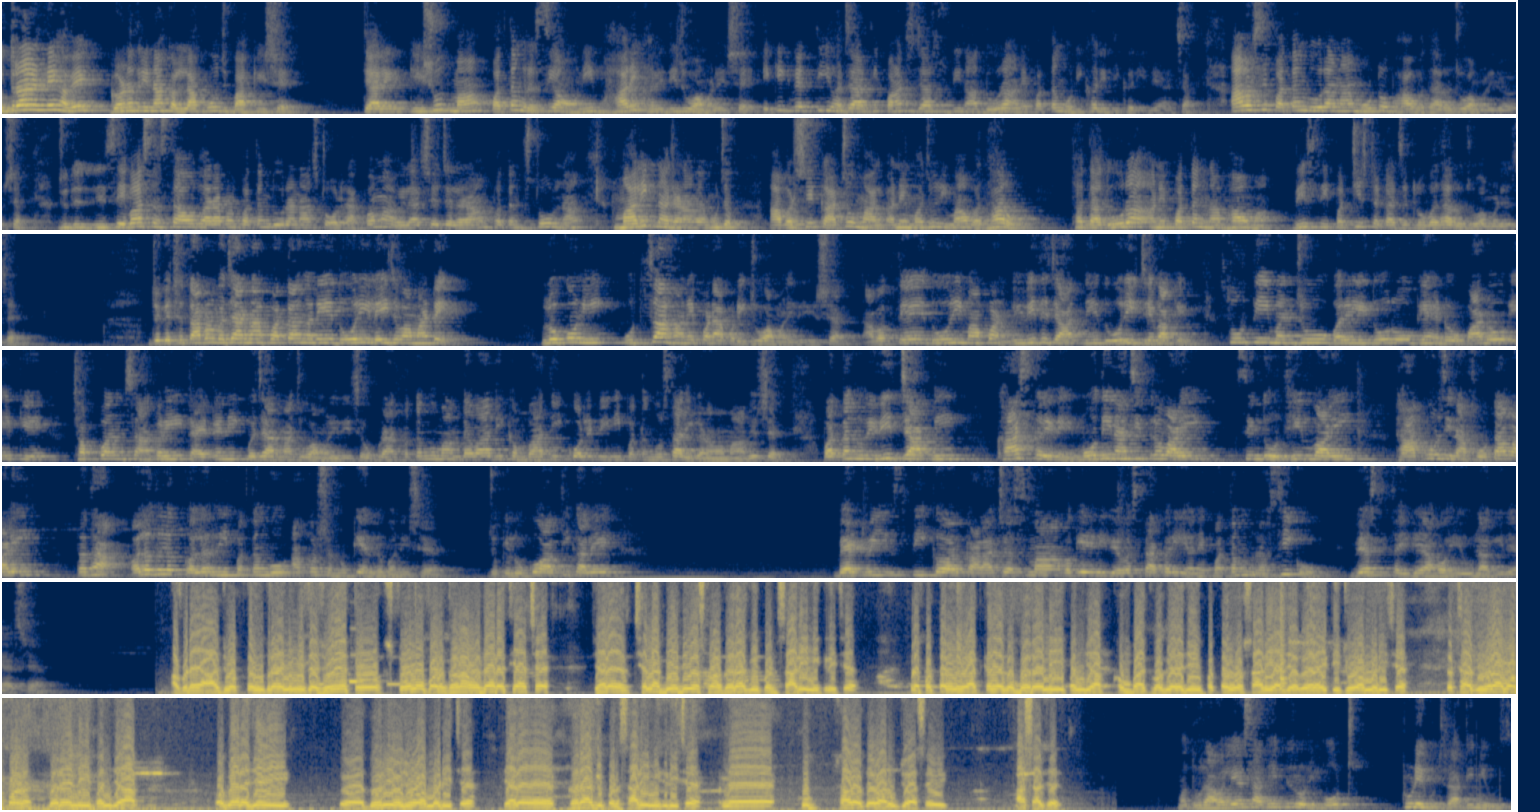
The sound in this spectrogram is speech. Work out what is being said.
ઉત્તરાયણને હવે ગણતરીના કલાકો જ બાકી છે. ત્યારે કેશોદમાં પતંગ રસિયાઓની ભારે ખરીદી જોવા મળે છે. એક એક વ્યક્તિ હજારથી પાંચ હજાર સુધીના દોરા અને પતંગોની ખરીદી કરી રહ્યા છે. આ વર્ષે પતંગ દોરામાં મોટો ભાવ વધારો જોવા મળી રહ્યો છે. જુદી જુદી સેવા સંસ્થાઓ દ્વારા પણ પતંગ દોરાના સ્ટોલ રાખવામાં આવેલા છે. જલારામ પતંગ સ્ટોલના માલિકના જણાવ્યા મુજબ, આ વર્ષે કાચો માલ અને મજૂરીમાં વધારો થતા દોરા અને પતંગના ભાવમાં વીસથી પચીસ ટકા જેટલો વધારો જોવા મળ્યો છે. જોકે છતાં પણ બજારમાં પતંગ અને દોરી લઈ જવા માટે લોકોની ઉત્સાહ અને પડાપડી જોવા મળી રહી છે. આ વખતે દોરીમાં પણ વિવિધ જાતની દોરી, જેવા કે સુરતી મંજુ, બરેલી દોરો, ગેંડો, પાડો, એકે છપ્પન, સાંકળી, ટાઇટેનિક બજારમાં જોવા મળી રહી છે. ઉપરાંત પતંગોમાં અમદાવાદી ખંભાતી ક્વોલિટીની પતંગો સારી ગણવામાં આવે છે. પતંગ વિવિધ જાતની ખાસ કરીને મોદીના ચિત્રવાળી સિંદૂર થીમવાળી, ઠાકોરજીના ફોટાવાળી તથા અલગ અલગ કલરની પતંગો આકર્ષણનું કેન્દ્ર બની છે. જોકે લોકો આવતીકાલે બેટરી, સ્પીકર, કાળા ચશ્મા વગેરેની વ્યવસ્થા કરી અને પતંગ રસિકો વ્યસ્ત થઈ ગયા હોય એવું લાગી રહ્યા છે. આપણે આજ વખતે ઉત્તરાયણ નિમિત્તે જોઈએ તો સ્ટોલો પણ ઘણા વધારે થયા છે. જ્યારે છેલ્લા બે દિવસમાં ઘરાકી પણ સારી નીકળી છે. આપણે પતંગની વાત કરીએ તો બરેલી, પંજાબ, ખંભાત વગેરે જેવી પતંગો સારી આજે વેરાયટી જોવા મળી છે. તથા દોરામાં પણ બરેલી, પંજાબ વગેરે જેવી દોરીઓ જોવા મળી છે. ત્યારે ઘરાકી પણ સારી નીકળી છે અને ખૂબ સારો તહેવાર ઉજવાશે એવી આશા છે. મધુ સાથે bureau report, today Gujarati news.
